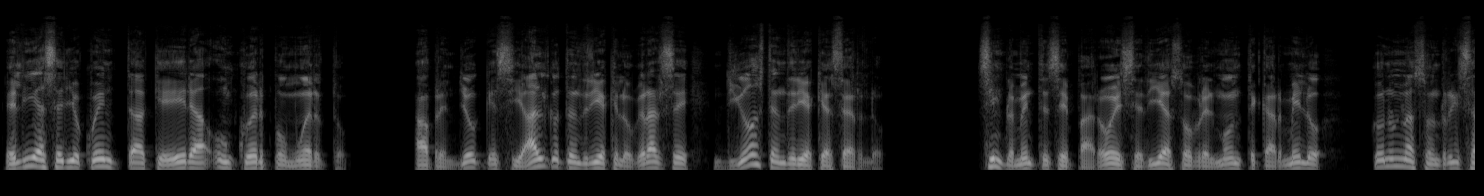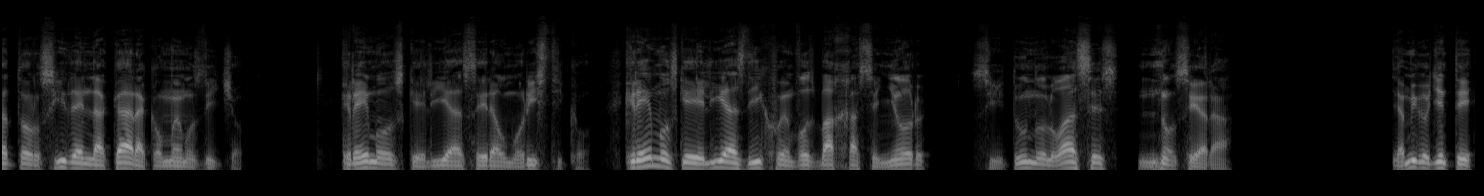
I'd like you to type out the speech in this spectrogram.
Elías se dio cuenta que era un cuerpo muerto aprendió que si algo tendría que lograrse, Dios tendría que hacerlo. Simplemente se paró ese día sobre el monte Carmelo con una sonrisa torcida en la cara, como hemos dicho. Creemos que Elías era humorístico. Creemos que Elías dijo en voz baja, Señor, si tú no lo haces, no se hará. Y amigo oyente,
